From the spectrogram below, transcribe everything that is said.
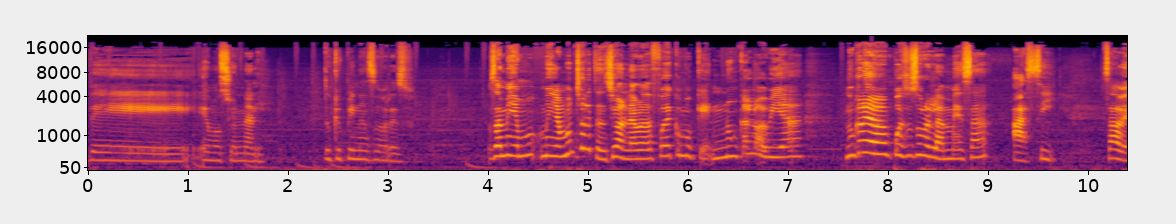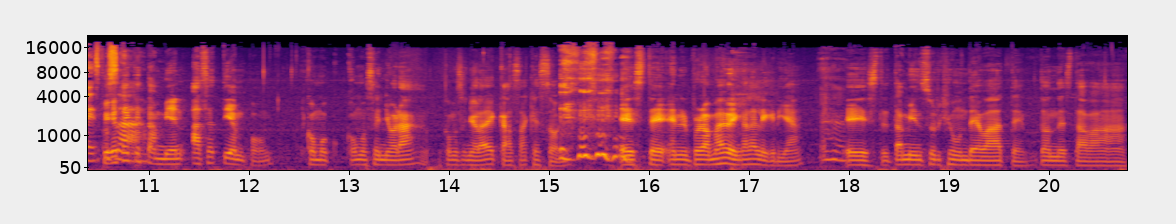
de emocional. ¿Tú qué opinas sobre eso? O sea, me llamó, mucho la atención. La verdad fue como que nunca lo había, nunca le había puesto sobre la mesa así, ¿sabes? Fíjate que también hace tiempo como, como señora, como señora de casa que soy, este, en el programa de Venga la Alegría, este, también surgió un debate donde estaba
